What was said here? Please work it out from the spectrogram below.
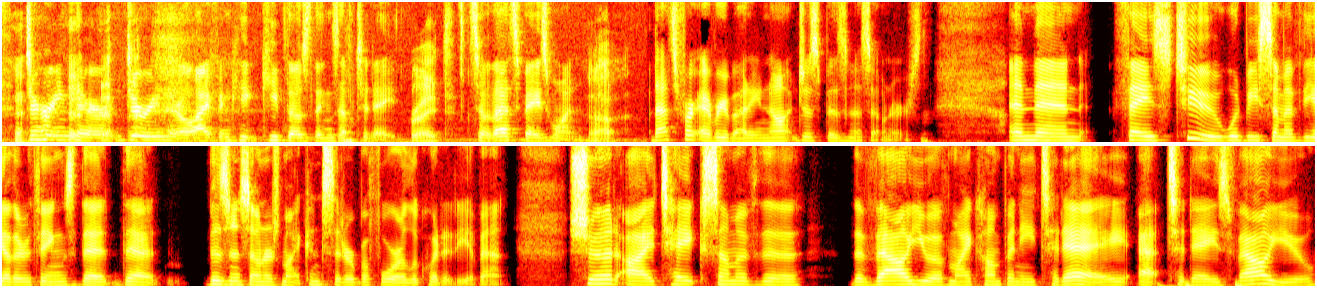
during their during their life and keep keep those things up to date. Right. So that's phase 1. Uh-huh. That's for everybody, not just business owners. And then phase 2 would be some of the other things that that business owners might consider before a liquidity event. Should I take some of the the value of my company today at today's value,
